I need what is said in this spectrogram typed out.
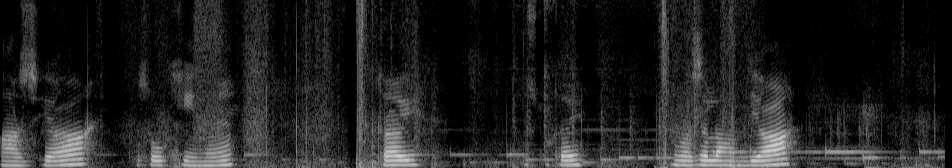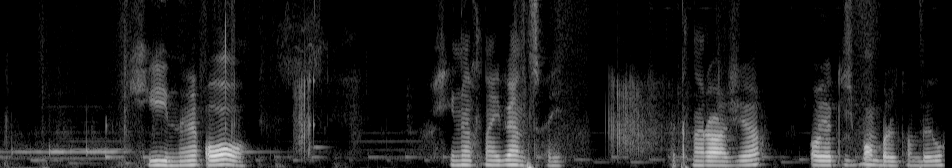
Azja, to są Chiny. Tutaj, jest tutaj. Nowa Zelandia. Chiny. O! W Chinach najwięcej. Jak na razie. O, jakiś bąbel tam był.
